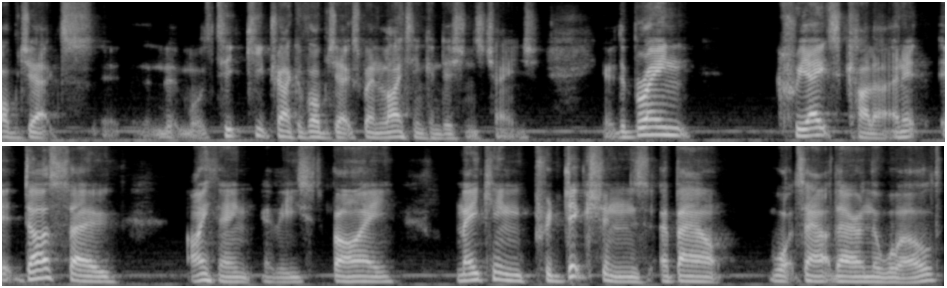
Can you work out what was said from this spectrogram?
objects, keep track of objects when lighting conditions change. You know, the brain creates color, and it, it does so, I think, at least, by making predictions about what's out there in the world.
